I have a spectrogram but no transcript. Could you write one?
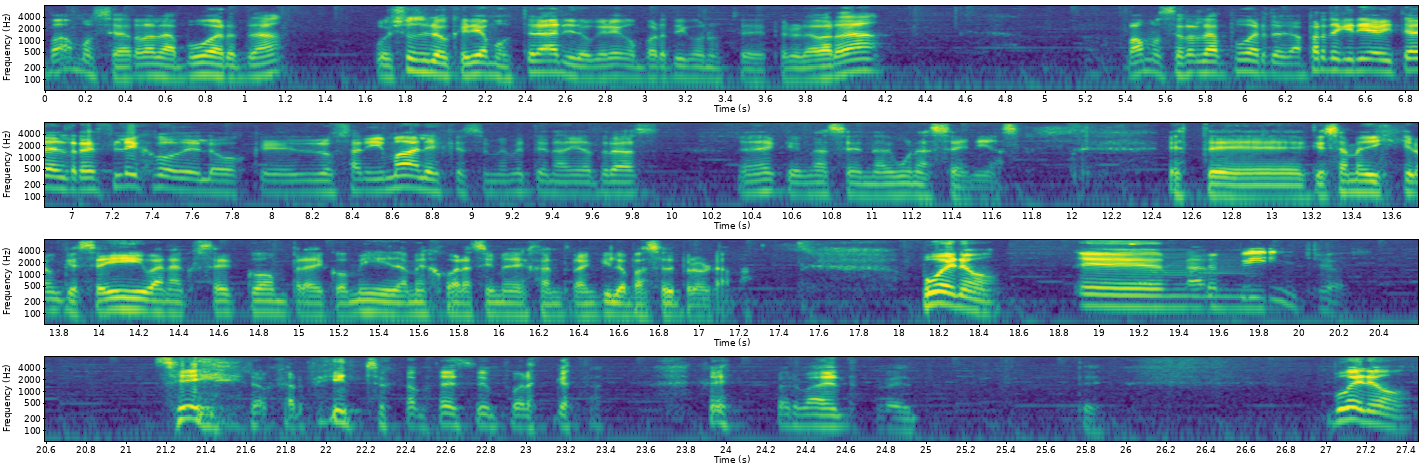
vamos a cerrar la puerta, porque yo se lo quería mostrar y lo quería compartir con ustedes, pero la verdad, vamos a cerrar la puerta. Aparte quería evitar el reflejo de los, que, los animales que se me meten ahí atrás, eh, que me hacen algunas señas. Este, que ya me dijeron que se iban a hacer compra de comida, mejor así me dejan tranquilo para hacer el programa. Bueno, em, Carpinchos. Sí, los carpinchos que aparecen por acá permanentemente. Bueno,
